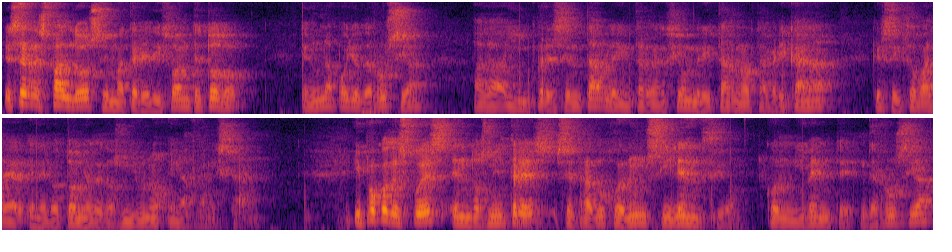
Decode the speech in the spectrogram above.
Ese respaldo se materializó ante todo en un apoyo de Rusia a la impresentable intervención militar norteamericana que se hizo valer en el otoño de 2001 en Afganistán. Y poco después, en 2003, se tradujo en un silencio connivente de Rusia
